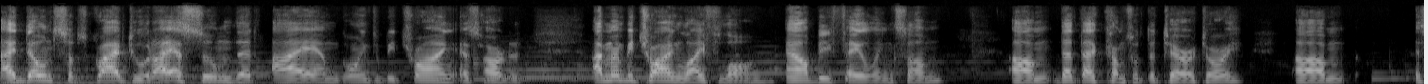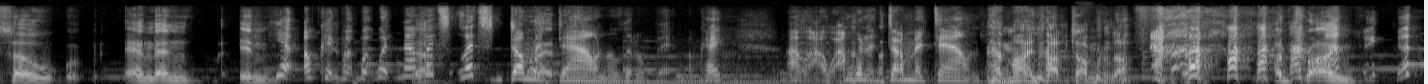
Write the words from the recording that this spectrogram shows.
I don't subscribe to it. I assume that I am going to be trying as hard. As I'm going to be trying lifelong, and I'll be failing some. Um, that that comes with the territory. Um, so, and then in yeah okay but, but, but now yeah. let's let's dumb it down a little bit okay? I, am going to dumb it down am i not dumb enough? I'm trying.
